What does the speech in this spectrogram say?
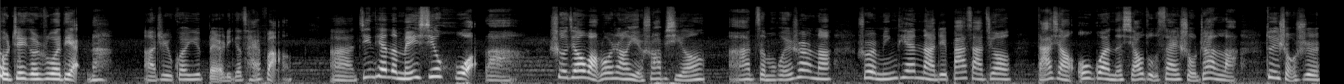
有这个弱点呢？啊，这是关于贝尔的一个采访啊。今天的梅西火了，社交网络上也刷屏啊。怎么回事呢？说是明天呢，这巴萨就要打响欧冠的小组赛首战了，对手是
